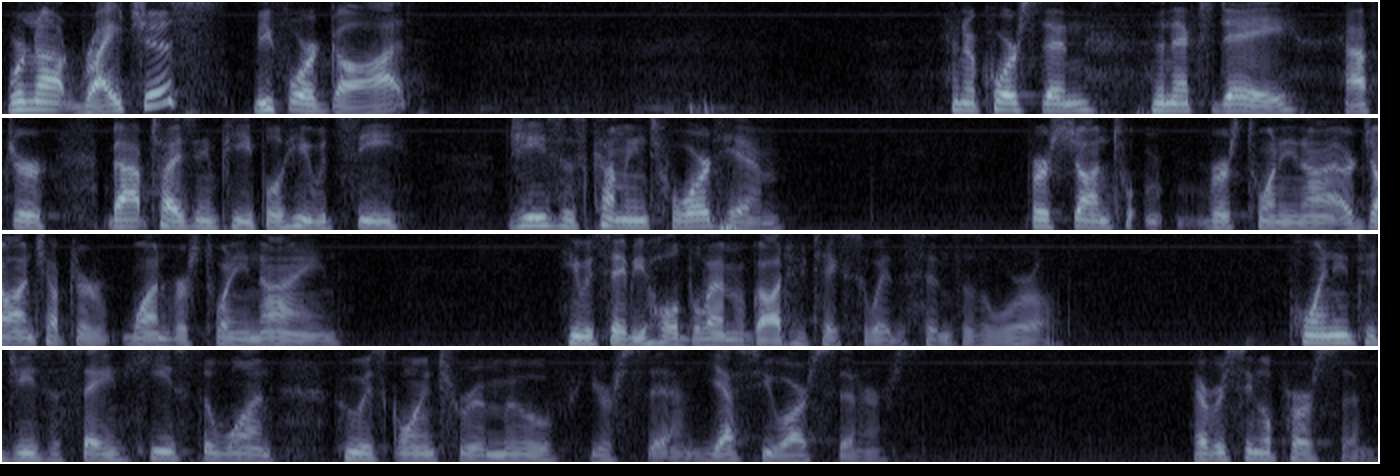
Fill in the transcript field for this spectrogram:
we're not righteous before God? And of course, then the next day, after baptizing people, he would see Jesus coming toward him. First John verse 29 or John chapter 1 verse 29. He would say, "Behold the Lamb of God who takes away the sins of the world." Pointing to Jesus saying, "He's the one who is going to remove your sin." Yes, you are sinners. Every single person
